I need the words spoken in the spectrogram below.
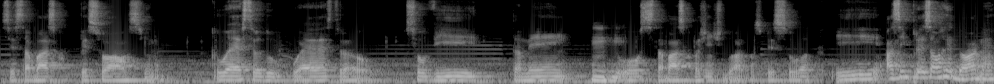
cesta básica para o pessoal, assim, né? O extra do o extra, o Sovi, também uhum. doou cesta básica pra gente doar para as pessoas. E as empresas ao redor, né?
